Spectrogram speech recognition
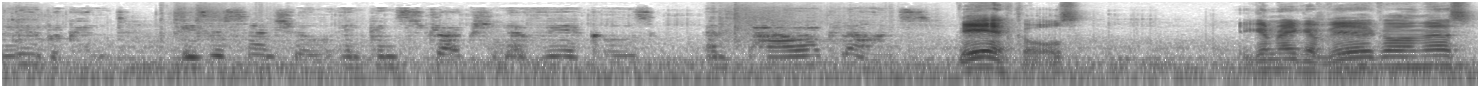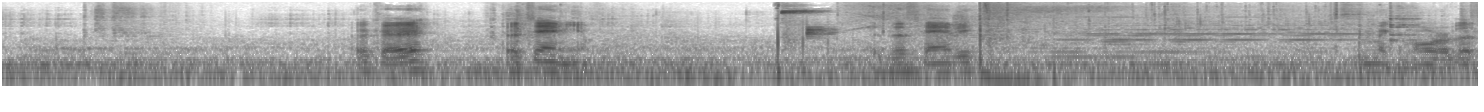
Lubricant is essential in construction of vehicles and power plants. Vehicles? You can make a vehicle in this? Okay. Titanium. Is this handy? Make more of it.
